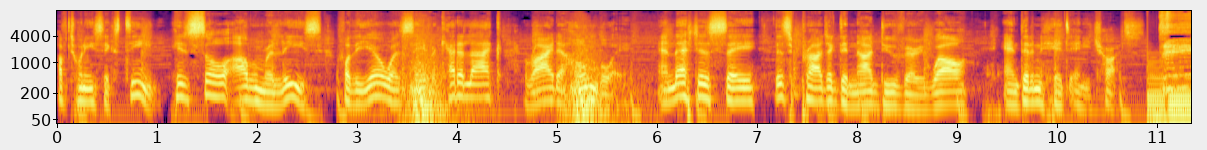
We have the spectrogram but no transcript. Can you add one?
of 2016. His sole album release for the year was Save a Cadillac, Ride a Homeboy. And let's just say this project did not do very well and didn't hit any charts. Ding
